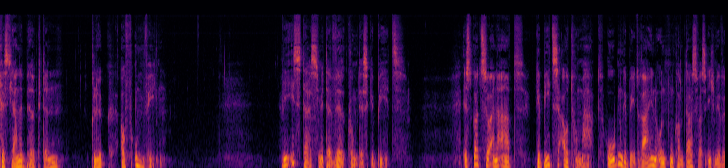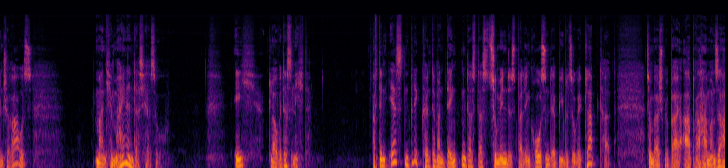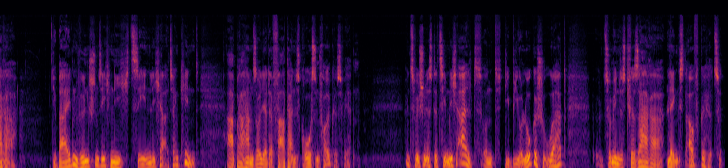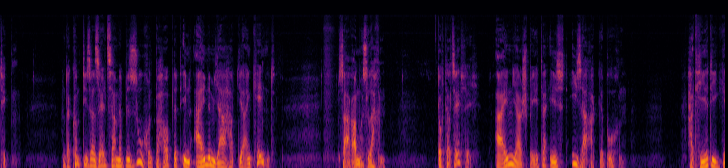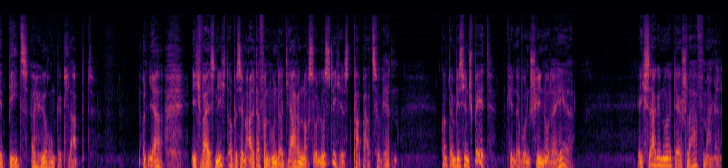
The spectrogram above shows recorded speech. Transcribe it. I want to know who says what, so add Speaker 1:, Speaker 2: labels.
Speaker 1: Christiane Birkten Glück auf Umwegen. Wie ist das mit der Wirkung des Gebets? Ist Gott so eine Art Gebetsautomat? Oben Gebet rein, unten kommt das, was ich mir wünsche, raus. Manche meinen das ja so. Ich glaube das nicht. Auf den ersten Blick könnte man denken, dass das zumindest bei den Großen der Bibel so geklappt hat, zum Beispiel bei Abraham und Sarah. Die beiden wünschen sich nichts sehnlicher als ein Kind. Abraham soll ja der Vater eines großen Volkes werden. Inzwischen ist er ziemlich alt und die biologische Uhr hat, zumindest für Sarah, längst aufgehört zu ticken. Und da kommt dieser seltsame Besuch und behauptet, in einem Jahr habt ihr ein Kind. Sarah muss lachen. Doch tatsächlich, ein Jahr später ist Isaak geboren. Hat hier die Gebetserhörung geklappt? Und ja, ich weiß nicht, ob es im Alter von hundert Jahren noch so lustig ist, Papa zu werden. Kommt ein bisschen spät, Kinderwunsch hin oder her. Ich sage nur der Schlafmangel.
